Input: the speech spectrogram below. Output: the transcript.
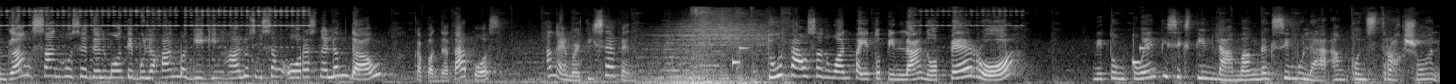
Hanggang San Jose del Monte, Bulacan magiging halos isang oras na lang daw kapag natapos ang MRT-7. 2001 pa ito pinlano pero nitong 2016 lamang nagsimula ang construction.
